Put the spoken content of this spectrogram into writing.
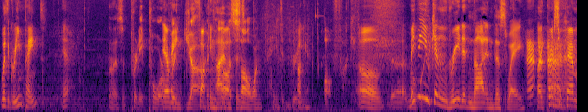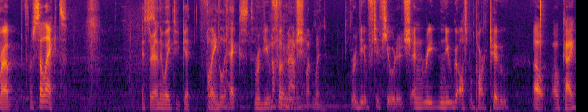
with green paint. Yeah. Well, that's a pretty poor Every paint job fucking if I ever saw one. Painted green. Okay. Oh fuck. Oh, uh, maybe you can read it not in this way. Like press your camera, select, Is there any way to get plain Finally. text? review Nothing matters footage, but lit. review footage, and read New Gospel Part Two. Oh, okay.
